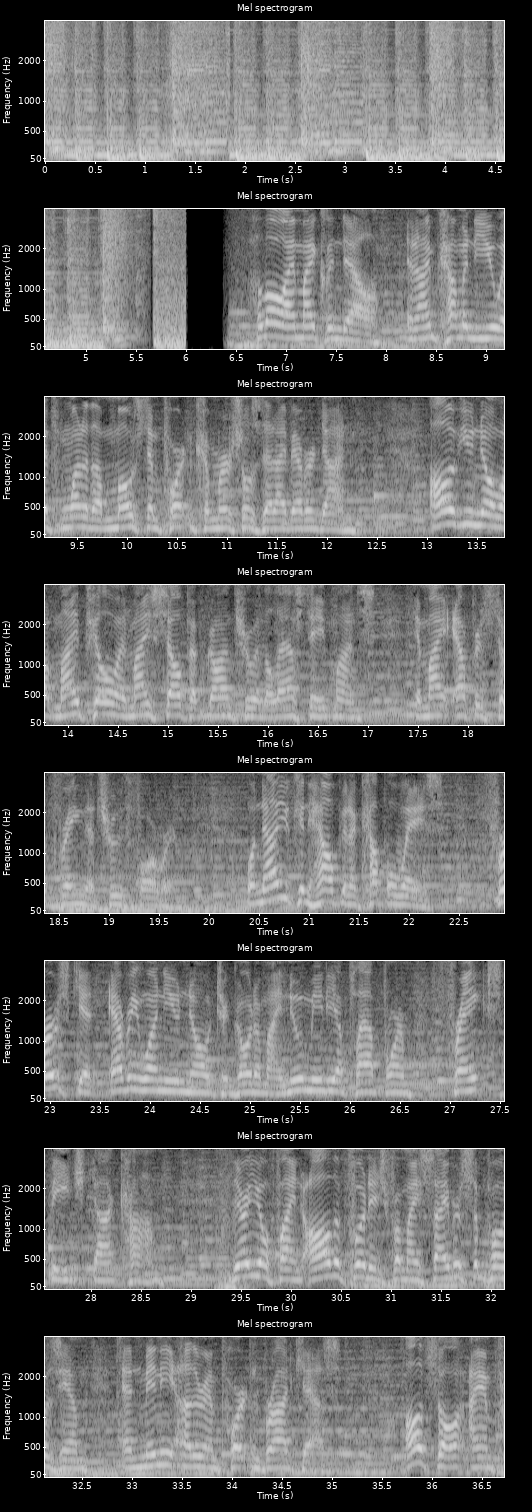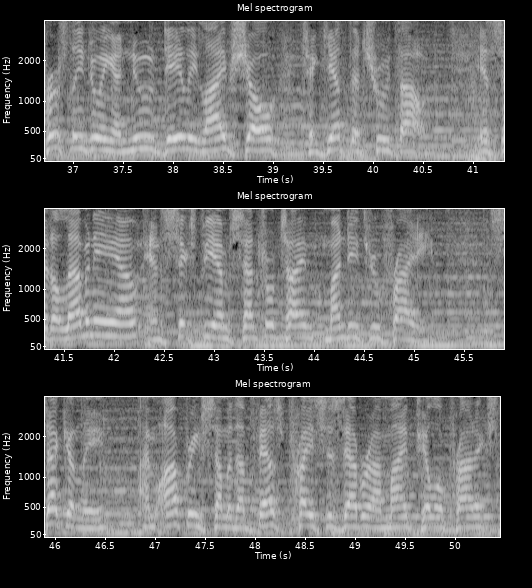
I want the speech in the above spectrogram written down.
Hello, I'm Mike Lindell, and I'm coming to you with one of the most important commercials that I've ever done. All of you know what my pillow and myself have gone through in the last eight months in my efforts to bring the truth forward. Well, now you can help in a couple ways. First, get everyone you know to go to my new media platform, frankspeech.com. There you'll find all the footage from my cyber symposium and many other important broadcasts. Also, I am personally doing a new daily live show to get the truth out. It's at 11 a.m. and 6 p.m. Central Time, Monday through Friday. Secondly, I'm offering some of the best prices ever on my pillow products,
